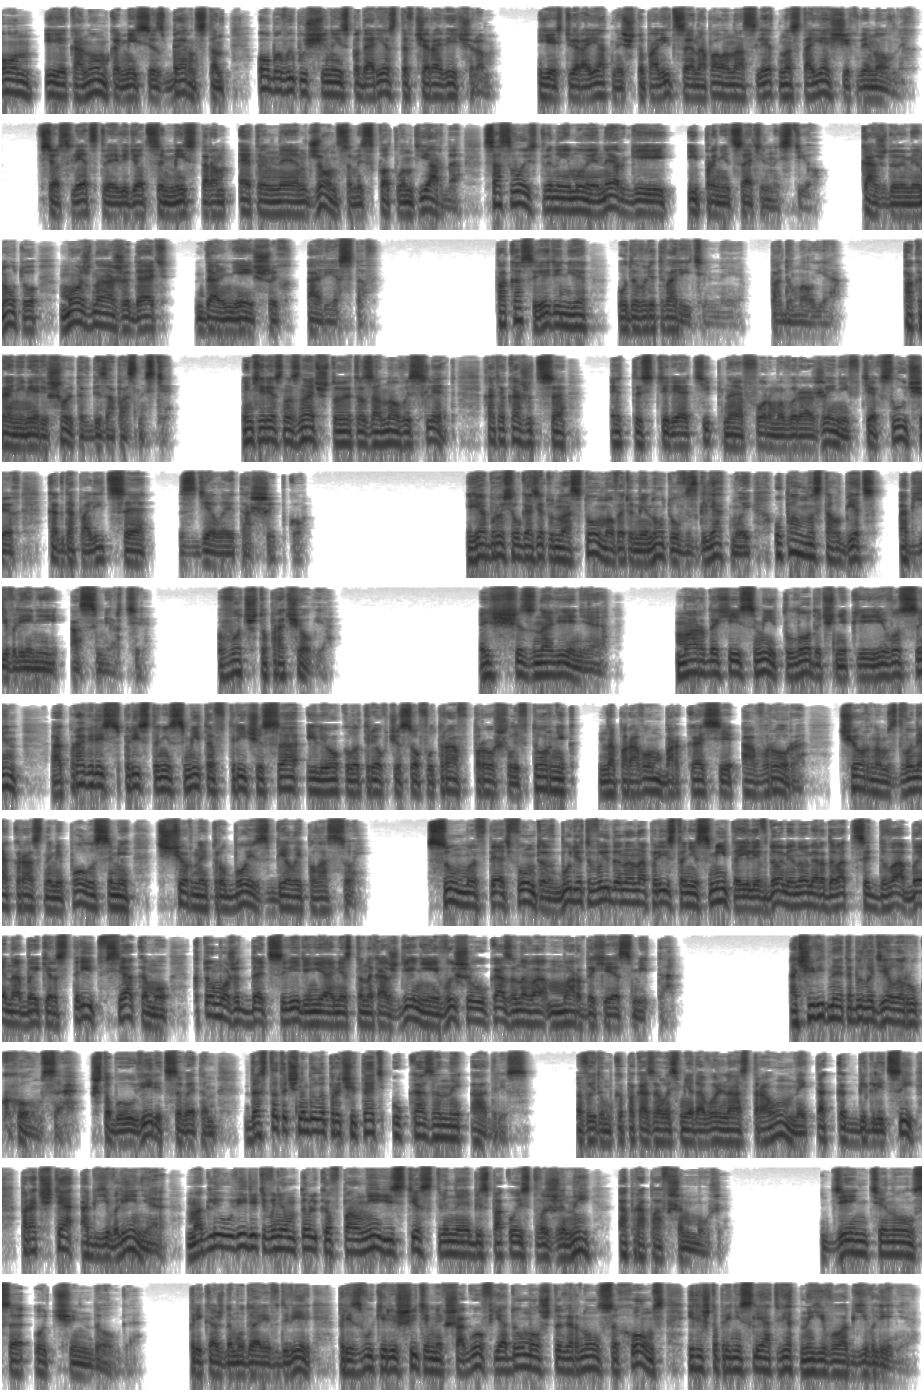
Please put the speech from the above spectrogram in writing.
Он и экономка миссис Бернстон оба выпущены из-под ареста вчера вечером. Есть вероятность, что полиция напала на след настоящих виновных. Все следствие ведется мистером Этельнеем Джонсом из Скотланд-Ярда со свойственной ему энергией и проницательностью. Каждую минуту можно ожидать дальнейших арестов. Пока сведения удовлетворительные, подумал я. По крайней мере, Шольта в безопасности. Интересно знать, что это за новый след, хотя, кажется, это стереотипная форма выражений в тех случаях, когда полиция сделает ошибку. Я бросил газету на стол, но в эту минуту взгляд мой упал на столбец объявлений о смерти. Вот что прочел я. Исчезновение. Мардахей Смит, лодочник и его сын отправились с пристани Смита в три часа или около трех часов утра в прошлый вторник на паровом баркасе «Аврора», черном с двумя красными полосами, с черной трубой с белой полосой. Сумма в 5 фунтов будет выдана на пристани Смита или в доме номер 22Б на Беккер-стрит всякому, кто может дать сведения о местонахождении вышеуказанного Мардахия Смита. Очевидно, это было дело рук Холмса. Чтобы увериться в этом, достаточно было прочитать указанный адрес. Выдумка показалась мне довольно остроумной, так как беглецы, прочтя объявление, могли увидеть в нем только вполне естественное беспокойство жены о пропавшем муже. День тянулся очень долго. При каждом ударе в дверь, при звуке решительных шагов, я думал, что вернулся Холмс или что принесли ответ на его объявление.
